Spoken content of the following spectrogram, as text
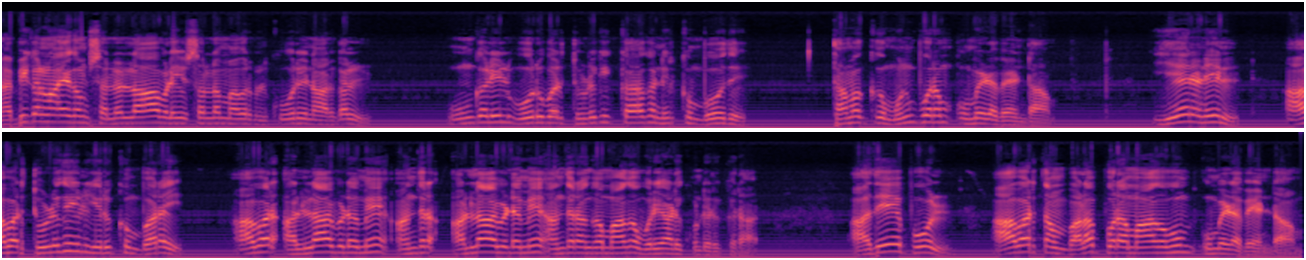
நபிகள் நாயகம் சல்லல்லா விளைவு சொல்லம் அவர்கள் கூறினார்கள் உங்களில் ஒருவர் தொழுகைக்காக நிற்கும்போது தமக்கு முன்புறம் உமிழ வேண்டாம். ஏனெனில் அவர் தொழுகையில் இருக்கும் வரை அவர் அல்லாவிடமே அந்த அல்லாவிடமே அந்தரங்கமாக உரையாடி கொண்டிருக்கிறார். அதேபோல் அவர் தம் வலப்புறமாகவும் உமிழ வேண்டாம்.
